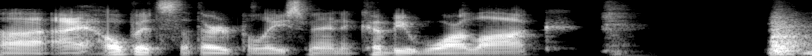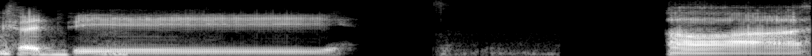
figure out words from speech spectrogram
uh I hope it's the third policeman. It could be Warlock. Could be uh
